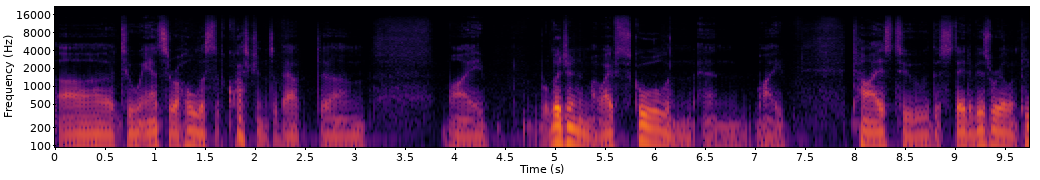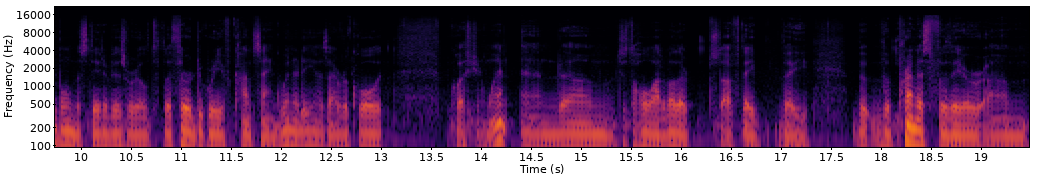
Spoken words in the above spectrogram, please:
uh, to answer a whole list of questions about um, my religion and my wife's school and, and my ties to the state of Israel and people in the state of Israel to the third degree of consanguinity, as I recall it. The question went, and um, just a whole lot of other stuff. They, they, the, the premise for their um,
